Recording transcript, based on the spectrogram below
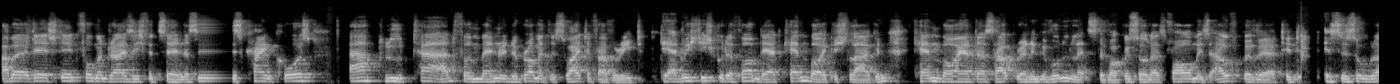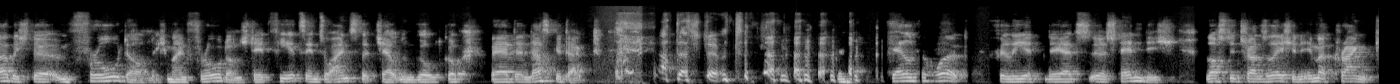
Aber der steht 35 für 10. Das ist kein Kurs. A Plutard von Henry de Brommet, der zweite Favorit. Der hat richtig gute Form. Der hat Camboy geschlagen. Camboy hat das Hauptrennen gewonnen letzte Woche, so das Form ist aufbewertet. Es ist unglaublich. Der Frodon, ich meine, Frodon steht 14 zu 1 für Cheltenham Gold Cup. Wer hat denn das gedacht? Ja, das stimmt. Delta Work verliert der jetzt äh, ständig. Lost in Translation, immer krank.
